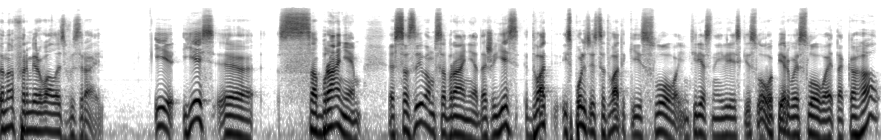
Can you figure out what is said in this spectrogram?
оно формировалось в Израиле. И есть э, собранием, э, созывом собрания, даже есть два, используются два такие слова, интересные еврейские слова. Первое слово это кагал,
